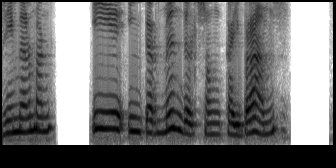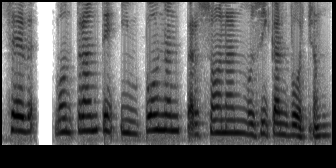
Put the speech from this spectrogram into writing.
Zimmermann ie inter Mendelssohn cae Brahms, sed montrante imponan personan musican vocion.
